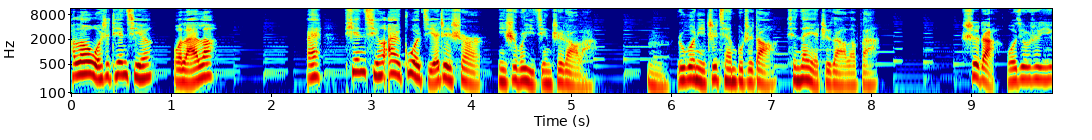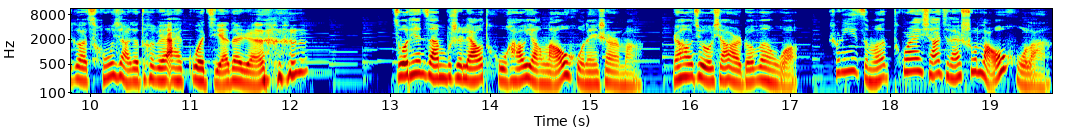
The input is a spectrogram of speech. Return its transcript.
Hello，我是天晴，我来了。哎，天晴爱过节这事儿，你是不是已经知道了？嗯，如果你之前不知道，现在也知道了吧？是的，我就是一个从小就特别爱过节的人。昨天咱不是聊土豪养老虎那事儿吗？然后就有小耳朵问我，说你怎么突然想起来说老虎了？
